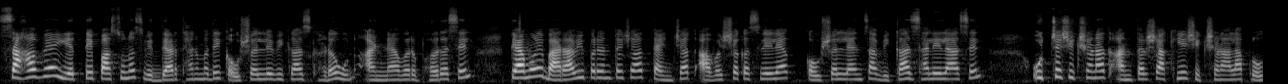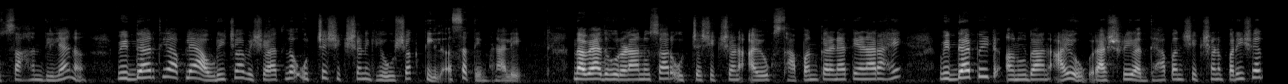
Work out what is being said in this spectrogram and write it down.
सहाव्या इयत्तेपासूनच विद्यार्थ्यांमध्ये कौशल्य विकास घडवून आणण्यावर भर असेल त्यामुळे बारावीपर्यंतच्या त्यांच्यात आवश्यक असलेल्या कौशल्यांचा विकास झालेला असेल. उच्च शिक्षणात आंतरशाखीय शिक्षणाला प्रोत्साहन दिल्यानं विद्यार्थी आपल्या आवडीच्या विषयातलं उच्च शिक्षण घेऊ शकतील असं ते म्हणाले. नव्या धोरणानुसार उच्च शिक्षण आयोग स्थापन करण्यात येणार आहे. विद्यापीठ अनुदान आयोग राष्ट्रीय अध्यापन शिक्षण परिषद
